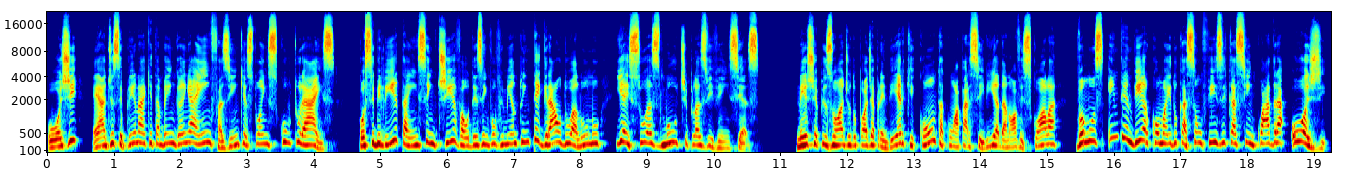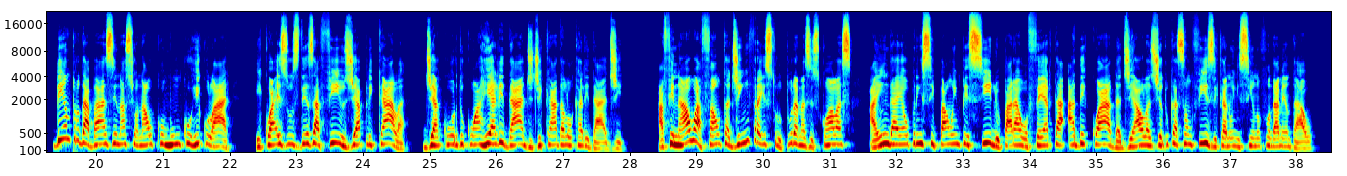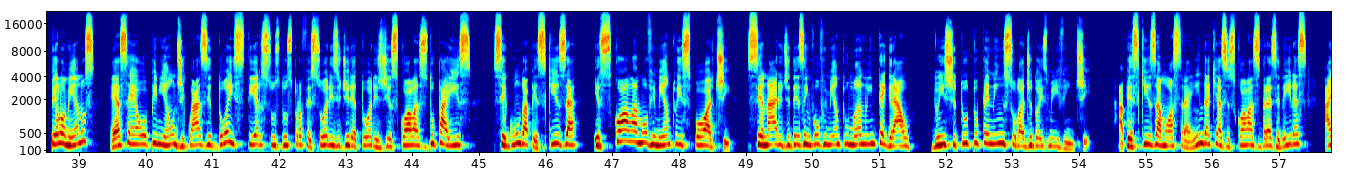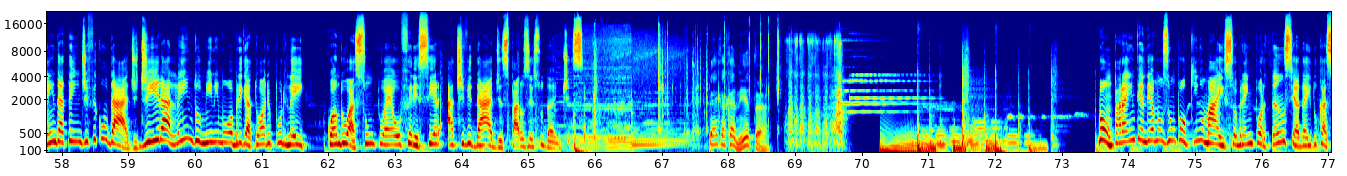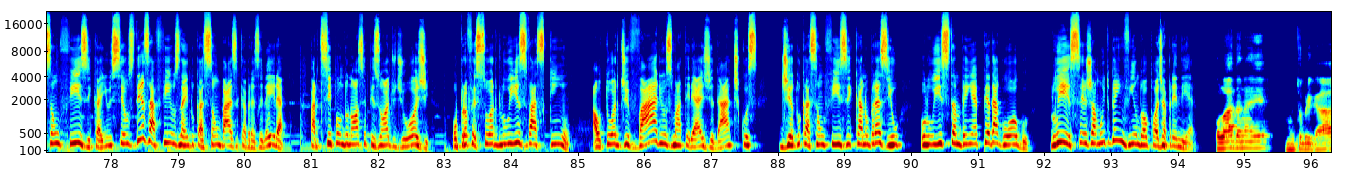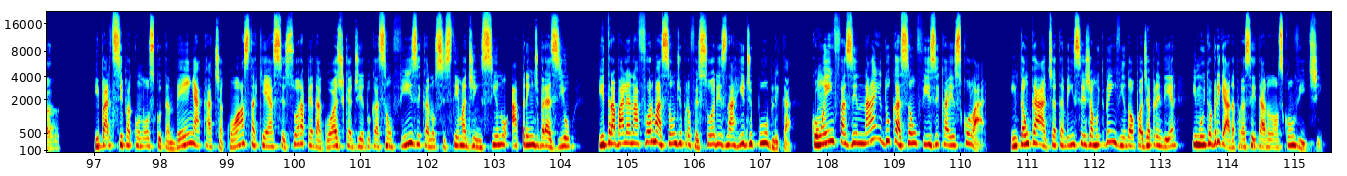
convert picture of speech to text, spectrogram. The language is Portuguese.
Hoje, é a disciplina que também ganha ênfase em questões culturais, possibilita e incentiva o desenvolvimento integral do aluno e as suas múltiplas vivências. Neste episódio do Pode Aprender, que conta com a parceria da Nova Escola, vamos entender como a educação física se enquadra hoje dentro da Base Nacional Comum Curricular e quais os desafios de aplicá-la de acordo com a realidade de cada localidade. Afinal, a falta de infraestrutura nas escolas ainda é o principal empecilho para a oferta adequada de aulas de educação física no ensino fundamental. Pelo menos, essa é a opinião de quase dois terços dos professores e diretores de escolas do país, segundo a pesquisa Escola, Movimento e Esporte Cenário de Desenvolvimento Humano Integral, do Instituto Península de 2020. A pesquisa mostra ainda que as escolas brasileiras ainda têm dificuldade de ir além do mínimo obrigatório por lei, quando o assunto é oferecer atividades para os estudantes. Pega a caneta. Bom, para entendermos um pouquinho mais sobre a importância da educação física e os seus desafios na educação básica brasileira, participam do nosso episódio de hoje o professor Luiz Vasquinho, autor de vários materiais didáticos de educação física no Brasil. O Luiz também é pedagogo. Luiz, seja muito bem-vindo ao Pode Aprender. Olá, Danaê. Muito obrigado. E participa conosco também a Kátia Costa, que é assessora pedagógica de educação física no Sistema de Ensino Aprende Brasil e trabalha na formação de professores na rede pública, com ênfase na educação física escolar. Então, Kátia, também seja muito bem-vinda ao Pode Aprender e muito obrigada por aceitar o nosso convite.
